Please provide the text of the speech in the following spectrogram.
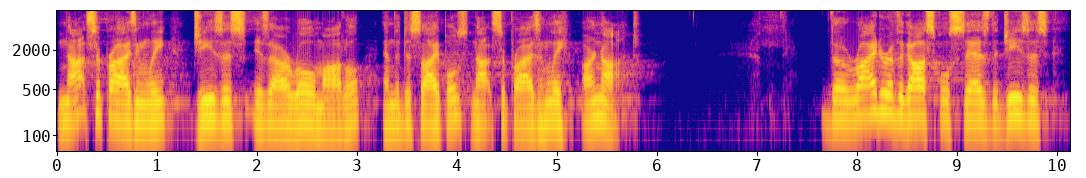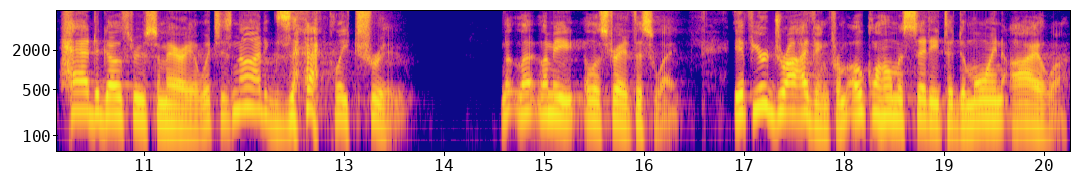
not surprisingly, Jesus is our role model, and the disciples, not surprisingly, are not. The writer of the gospel says that Jesus had to go through Samaria, which is not exactly true. Let, let, let me illustrate it this way. If you're driving from Oklahoma City to Des Moines, Iowa,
